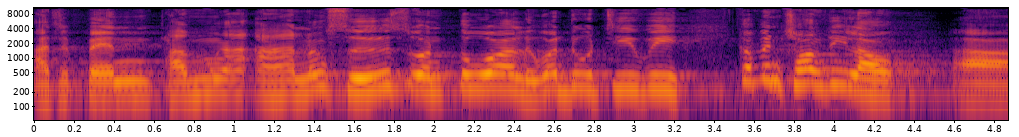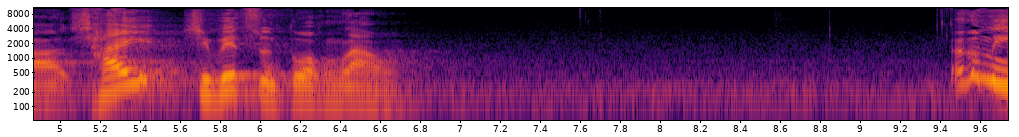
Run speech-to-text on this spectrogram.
อาจจะเป็นทำงานอ่านหนังสือส่วนตัวหรือว่าดูทีวี ก็เป็นช่องที่เราใช้ชีวิตส่วนตัวของเรา แล้วก็มี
